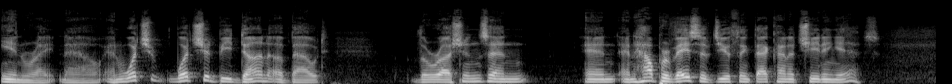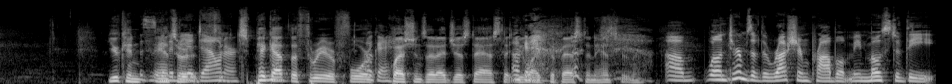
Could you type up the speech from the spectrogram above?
in right now? And what should, what should be done about the Russians and, and, and how pervasive do you think that kind of cheating is? You can this is answer. Be a downer. Pick out the three or four okay. questions that I just asked that you like the best and answer them. Um, well, in terms of the Russian problem, I mean, most of the,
